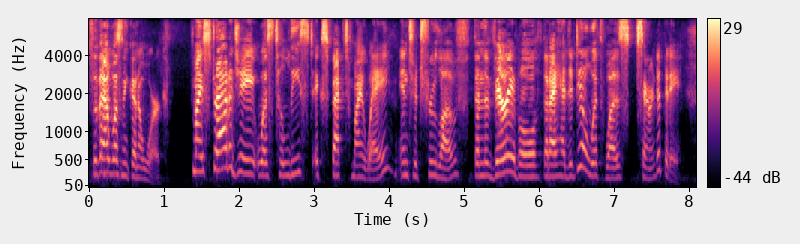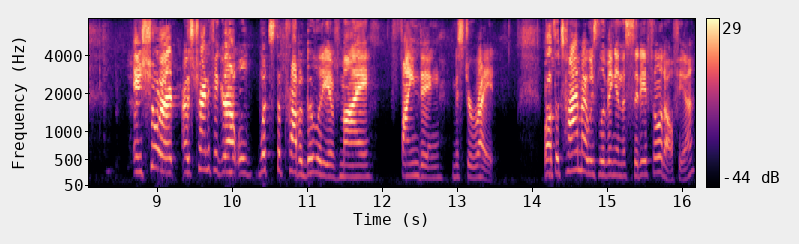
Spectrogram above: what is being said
So that wasn't going to work. My strategy was to least expect my way into true love. Then the variable that I had to deal with was serendipity. In short, I was trying to figure out, well, what's the probability of my finding Mr. Right? Well, at the time, I was living in the city of Philadelphia,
